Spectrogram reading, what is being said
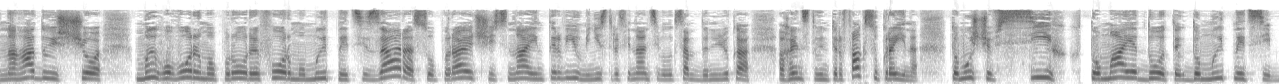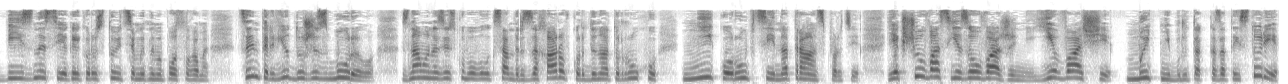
нагадую, що ми говоримо про реформу митниці зараз, опираючись на інтерв'ю міністра фінансів Олександра Данилюка агентству Інтерфакс Україна, тому що всіх, хто має дотик до митниці, бізнес, який користується митними послугами, це інтерв'ю дуже збурило. З нами на зв'язку був Олександр Захаров, координатор руху Ні корупції на транспорті. Якщо у вас є зауваження, є ваші митні, буду так казати, історії,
